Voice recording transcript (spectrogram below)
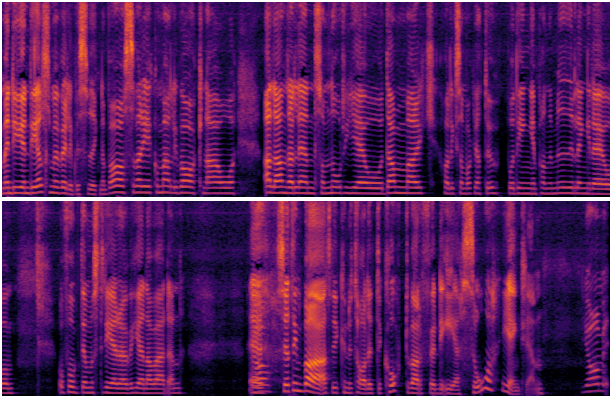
Men det är ju en del som är väldigt besvikna. Bara, "Ah, Sverige kommer aldrig vakna och alla andra länder som Norge och Danmark har liksom vaknat upp och det är ingen pandemi längre och, och folk demonstrerar över hela världen. Eh, Så jag tänkte bara att vi kunde ta lite kort varför det är så egentligen. Ja, men,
